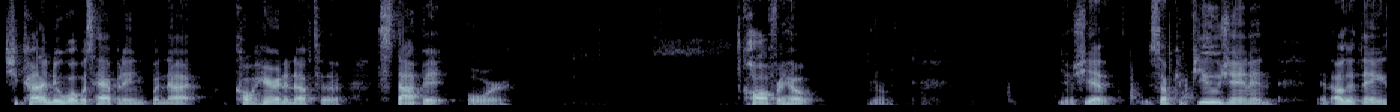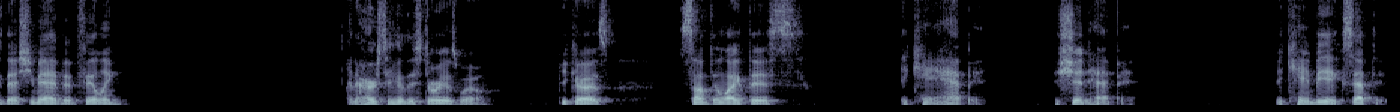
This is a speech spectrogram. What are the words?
she kind of knew what was happening, but not coherent enough to stop it or call for help. You know, you know, she had some confusion and and other things that she may have been feeling. And it hurts to hear this story as well. Because something like this, it can't happen. It shouldn't happen. It can't be accepted,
